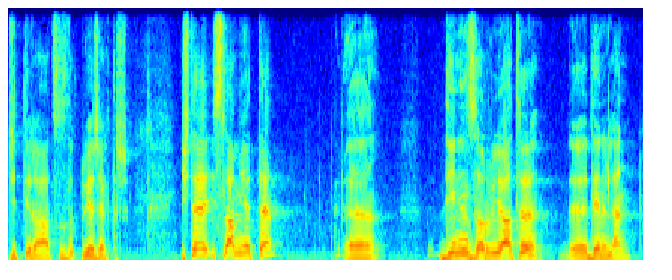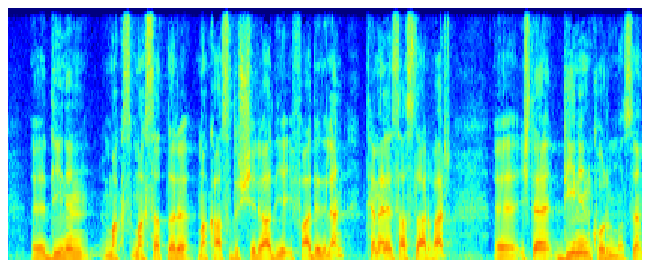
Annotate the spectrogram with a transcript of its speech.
ciddi rahatsızlık duyacaktır. İşte İslamiyet'te e, dinin zaruriyatı e, denilen, e, dinin maks maksatları, makasıdı şeria diye ifade edilen temel esaslar var. E, işte dinin korunması,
